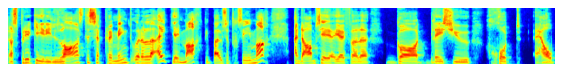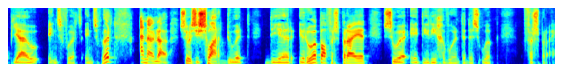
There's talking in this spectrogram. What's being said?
dan spreek jy hierdie laaste sakrament oor hulle uit. Jy mag, die paus het gesê jy mag en daarom sê jy, jy vir hulle God bless you, God help jou ensvoorts ensvoort. En nou nou, soos die swart dood deur Europa versprei het, so het hierdie gewoonte dus ook versprei.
